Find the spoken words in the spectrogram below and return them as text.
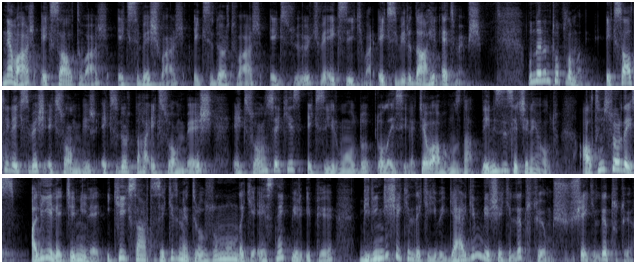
Ne var? Eksi 6 var, eksi 5 var, eksi 4 var, eksi 3 ve eksi 2 var. Eksi 1'i dahil etmemiş. Bunların toplamı eksi 6 ile eksi 5 eksi 11, eksi 4 daha eksi 15, eksi 18, eksi 20 oldu. Dolayısıyla cevabımız da denizli seçeneği oldu. 6. sorudayız. Ali ile Cemile 2x artı 8 metre uzunluğundaki esnek bir ipi birinci şekildeki gibi gergin bir şekilde tutuyormuş. Şu şekilde tutuyor.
